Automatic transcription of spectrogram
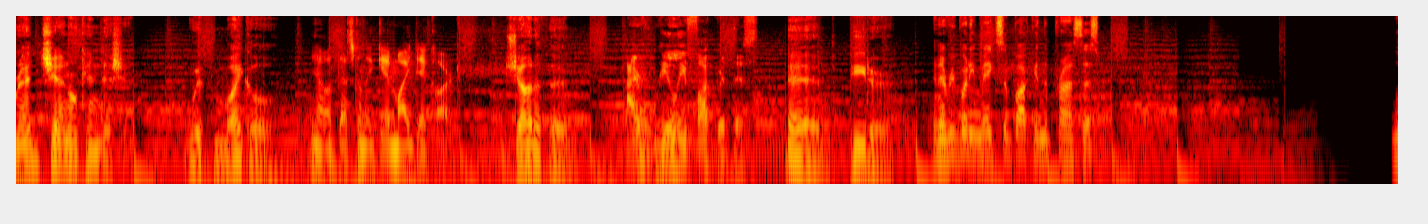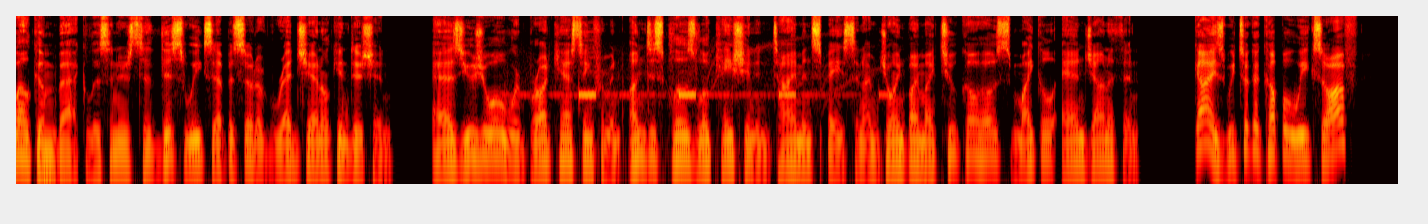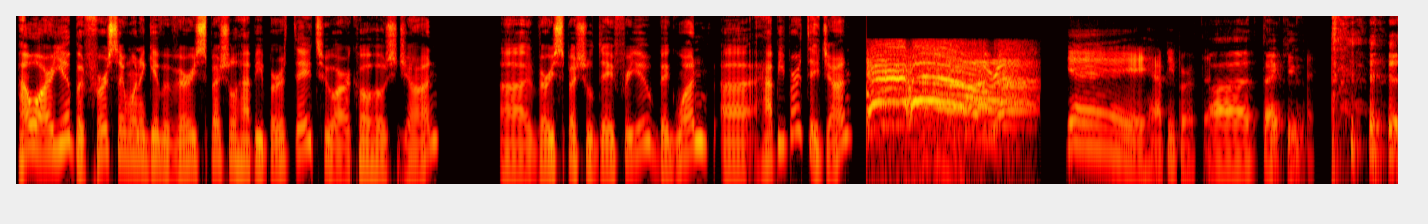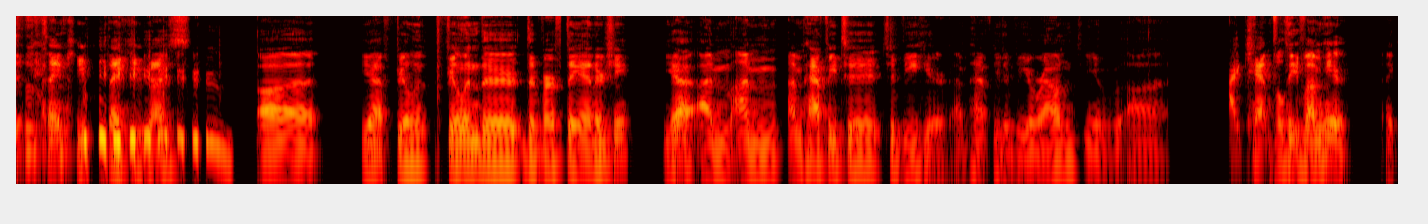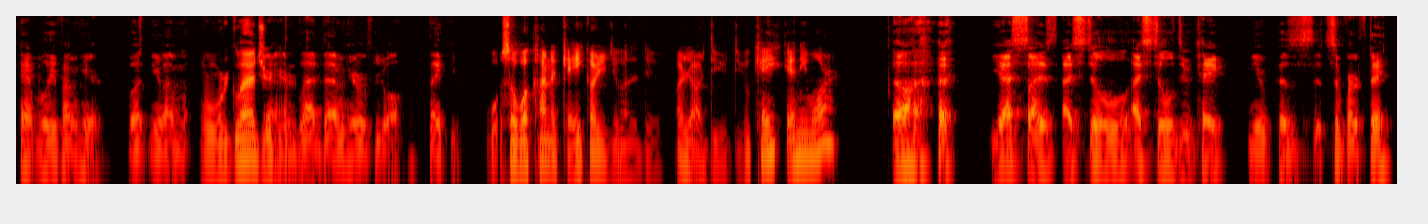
Red Channel Condition with Michael, You know, that's gonna get my dick hard. Jonathan, I really fuck with this. and Peter. and everybody makes a buck in the process. Welcome back, listeners, to this week's episode of Red Channel Condition. As usual, we're broadcasting from an undisclosed location in time and space, and I'm joined by my two co hosts, Michael and Jonathan. Guys, we took a couple weeks off. How are you? But first, I want to give a very special happy birthday to our co host, John. Uh, very special day for you, big one. Uh, happy birthday, John. Yay! Happy birthday. Uh, thank you, thank you, thank you guys. Uh, yeah, feeling feeling the the birthday energy. Yeah, I'm I'm I'm happy to to be here. I'm happy to be around. You know, uh, I can't believe I'm here. I can't believe I'm here. But you know, I'm Well, we're glad you're yeah, I'm here. glad that I'm here with you all. Thank you. So, what kind of cake are you gonna do? Are, you- are do you do cake anymore? Uh, yes, I I still I still do cake. You know, because it's a birthday.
